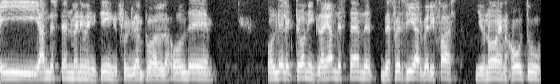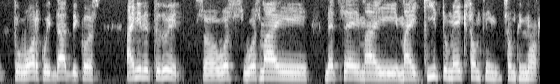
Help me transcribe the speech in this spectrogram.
i understand many many things for example all the all the electronics i understand that the first year very fast you know, and how to to work with that because I needed to do it. So was was my let's say my my key to make something something more.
